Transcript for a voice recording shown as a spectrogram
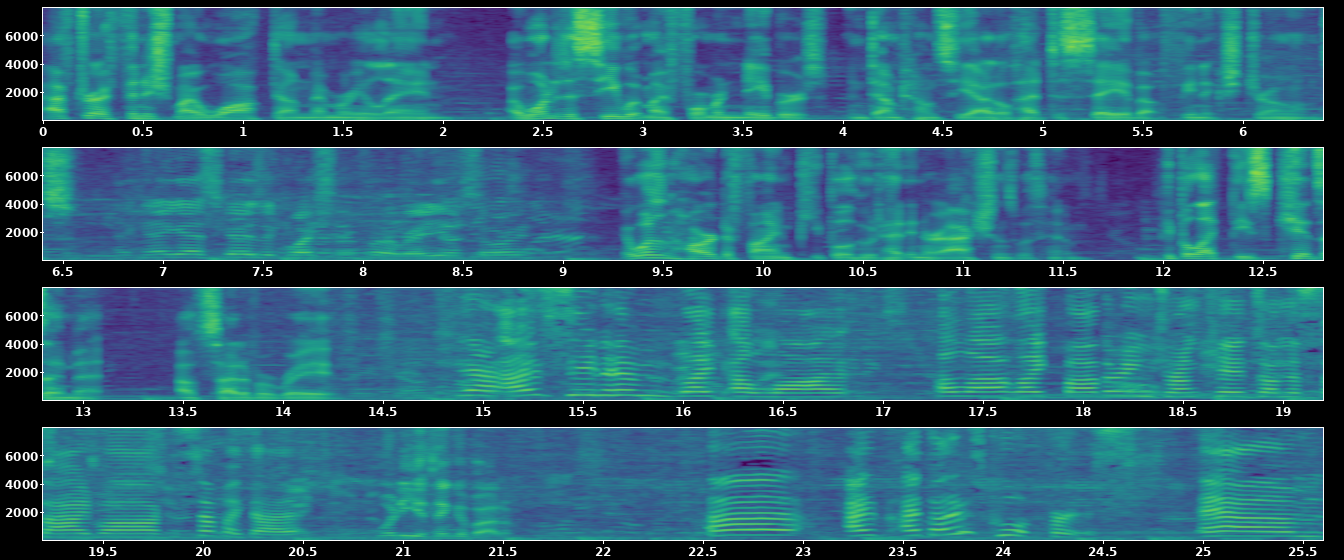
After I finished my walk down memory lane, I wanted to see what my former neighbors in downtown Seattle had to say about Phoenix Jones. Hey, can I ask you guys a question for a radio story? It wasn't hard to find people who'd had interactions with him. People like these kids I met outside of a rave. Yeah, I've seen him like a lot, a lot, like bothering drunk kids on the sidewalk, stuff like that. What do you think about him? Uh, I, I thought he was cool at first. Um,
